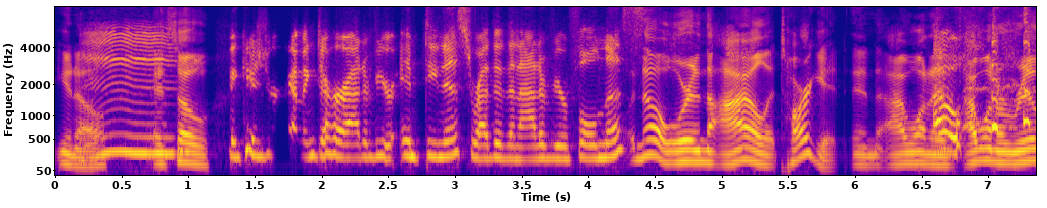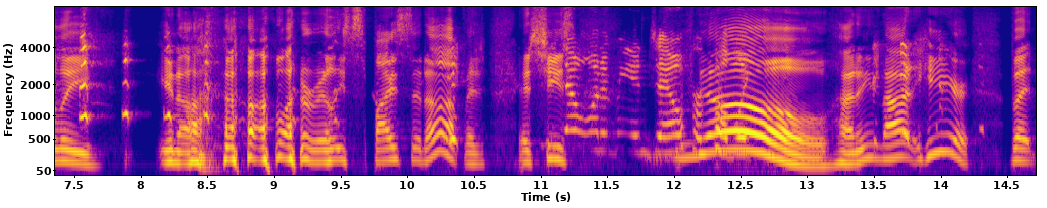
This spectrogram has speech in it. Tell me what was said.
you know, and Mm, so because you're coming to her out of your emptiness rather than out of your fullness. no, we're in the aisle at Target, and I want to Oh. I want to really. You know, I want to really spice it up, and, and you she's don't want to be in jail for public. no, honey, not here. But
